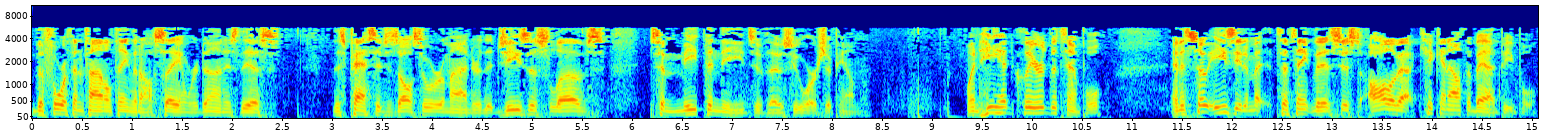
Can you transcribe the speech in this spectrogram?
The fourth and final thing that I'll say, and we're done, is this. This passage is also a reminder that Jesus loves to meet the needs of those who worship Him. When He had cleared the temple, and it's so easy to, to think that it's just all about kicking out the bad people.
